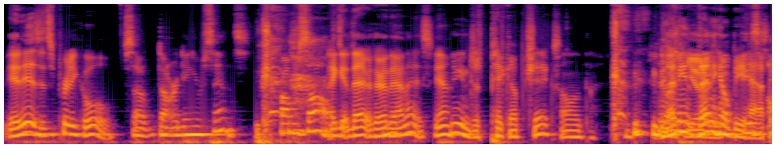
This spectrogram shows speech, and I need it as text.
It is. It's pretty cool. So don't redeem your sins. Problem solved. I get there. There that is. Yeah. You can just pick up chicks all the time. Then, then he'll be happy.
